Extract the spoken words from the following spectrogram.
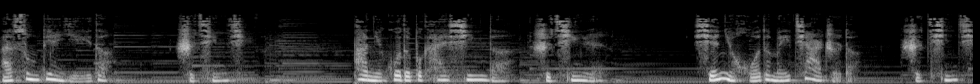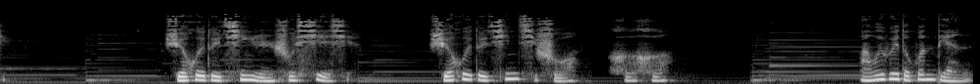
来送电仪的是亲戚，怕你过得不开心的是亲人，嫌你活得没价值的是亲戚。学会对亲人说谢谢，学会对亲戚说呵呵。马薇薇的观点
